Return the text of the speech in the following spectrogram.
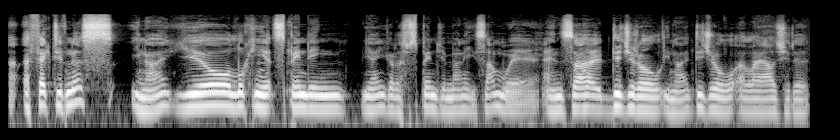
Uh, effectiveness, you know, you're looking at spending. You know, you've got to spend your money somewhere, and so digital, you know, digital allows you to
